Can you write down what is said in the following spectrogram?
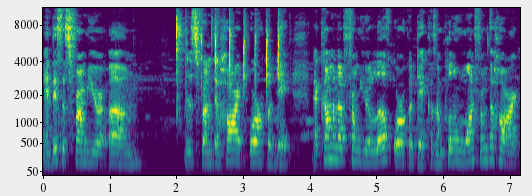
And this is from your um, this is from the Heart Oracle deck. Now, coming up from your Love Oracle deck, because I'm pulling one from the Heart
